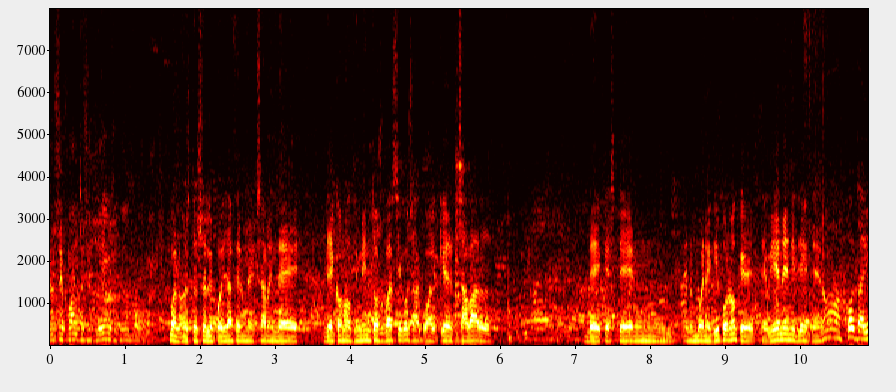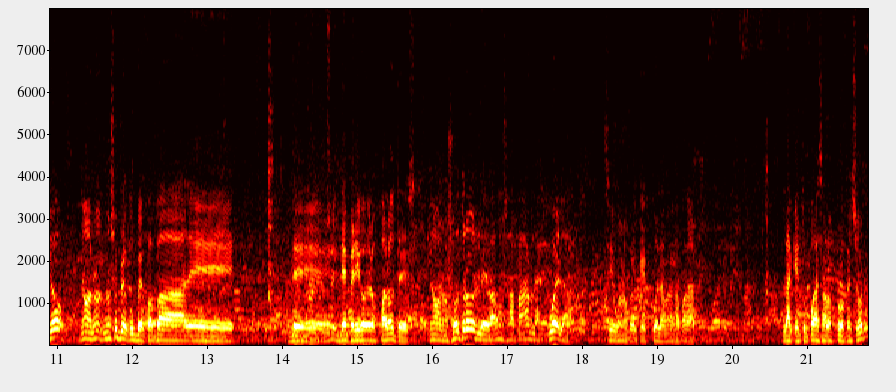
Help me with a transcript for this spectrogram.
No sé cuánto se cuida, pero se cuida un poco más. Bueno, esto se le podría hacer un examen de, de conocimientos básicos a cualquier chaval de que esté en un, en un buen equipo, ¿no? Que te vienen y te dicen, no, escolta, yo... No, no, no se preocupe, papá de, de, de Perico de los Palotes. No, nosotros le vamos a pagar la escuela. Sí, bueno, pero ¿qué escuela me vas a pagar? La que tú pagas a los profesores,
